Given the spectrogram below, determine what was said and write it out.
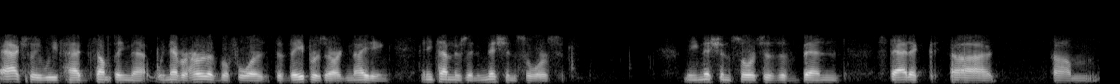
actually we've had something that we never heard of before. Is the vapors are igniting anytime there's an ignition source. The ignition sources have been static uh, um,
